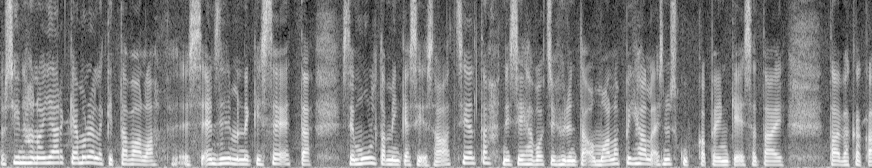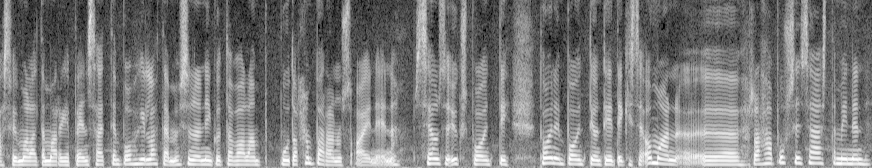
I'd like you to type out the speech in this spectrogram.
No siinähän on järkeä monellakin tavalla. Ensimmäinenkin se, että se multa, minkä sinä saat sieltä, niin siihen voit hyödyntää omalla pihalla, esimerkiksi kukkapenkeissä tai, tai vaikka kasvimalla tai marjapensaiden pohjilla tämmöisenä niin kuin tavallaan puutarhan parannusaineena. Se on se yksi pointti. Toinen pointti on tietenkin se oman ö, rahapussin säästäminen.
